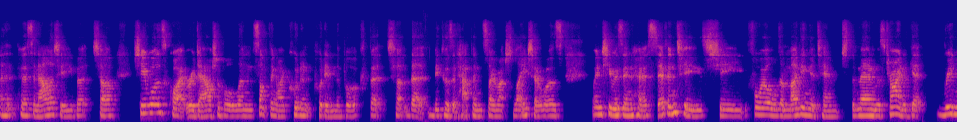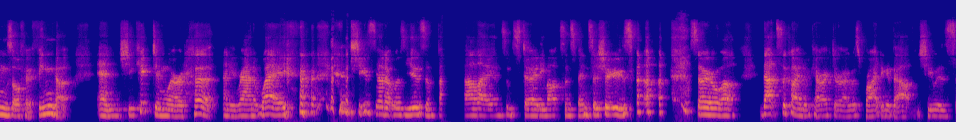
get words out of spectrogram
uh, personality but uh, she was quite redoubtable. And something I couldn't put in the book that uh, that because it happened so much later was when she was in her 70s, she foiled a mugging attempt. The man was trying to get rings off her finger and she kicked him where it hurt and he ran away. and she said it was years of ballet and some sturdy Marks and Spencer shoes. so uh, that's the kind of character I was writing about. She was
